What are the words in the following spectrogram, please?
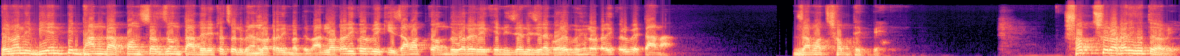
এর মানে বিএনপির ধান্দা পঞ্চাশ জন তাদের, এটা চলবে না লটারির মাধ্যমে। আর লটারি করবে কি? জামাতকে অন্ধকারে রেখে নিজে নিজেরা ঘরে বসে লটারি করবে? তা না। জামাত সব দেখবে। স্বচ্ছ লটারি হতে হবে।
